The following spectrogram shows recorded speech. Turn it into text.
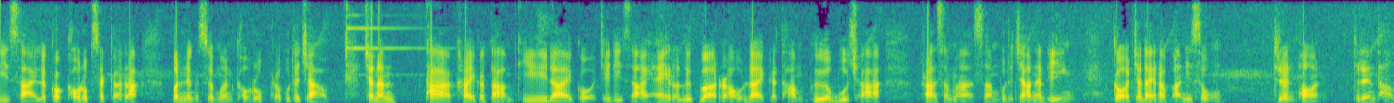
ดีย์ทรายแล้วก็เคารพสักการะประหนึ่งเสมือนเคารพพระพุทธเจ้า ฉะนั้นถ้าใครก็ตามที่ได้ก่อเจดีย์ทรายให้ระลึกว่าเราได้กระทำเพื่อบูชา พระสมมาสัมพุทธเจ้านั่นเอง ก็จะได้รับอนิสงส์เจริญพร เจริญธรรม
